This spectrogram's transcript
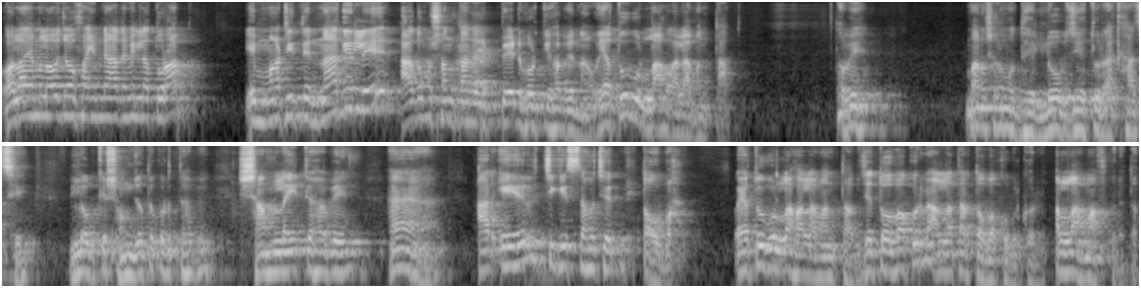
ওলাইম লজফা ইবনে আদম ইল্লা তোরাব। এই মাটিতে না গেলে আদম সন্তানের পেট ভর্তি হবে না। ওয়াতুবুল্লাহ আলামান তাপ তবে মানুষের মধ্যে লোভ যেহেতু রাখা আছে, লোভকে সংযত করতে হবে, সামলাইতে হবে। হ্যাঁ আর এর চিকিৎসা হচ্ছে তওবা। এতুবুল্লাহ আল্লামান তাব। যে তওবা করবে, আল্লাহ তার তওবা কবুল করবে। আল্লাহ মাফ করে দাও।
